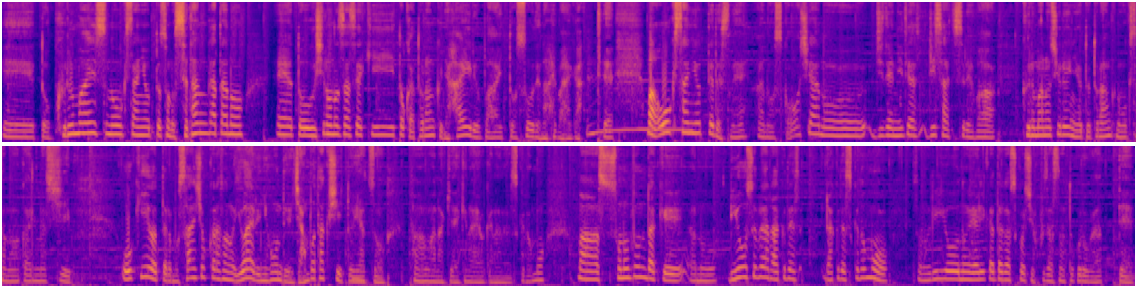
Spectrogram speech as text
えーと、車椅子の大きさによってそのセダン型の、えーと、後ろの座席とかトランクに入る場合とそうでない場合があって、まあ、大きさによってですねあの少しあの事前にリサーチすれば車の種類によってトランクの大きさも分かりますし大きいよだったらもう最初からそのいわゆる日本でいうジャンボタクシーというやつを頼まなきゃいけないわけなんですけども、まあ、その分だけあの利用すれば楽です楽ですけどもその利用のやり方が少し複雑なところがあって、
